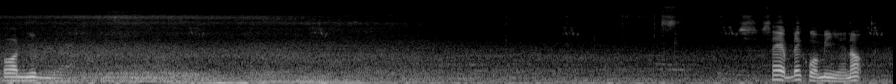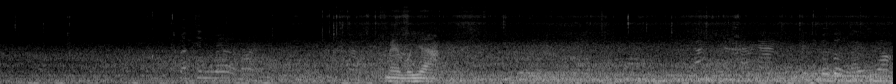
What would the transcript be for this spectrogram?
พรยิ้มเลยแซ่บได้กว่ามีอะเนาะมากินแม่หน่อยแม่บ่อยาก ไปเบิ่งเลยพี่น้อง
